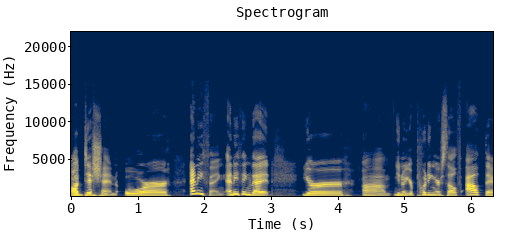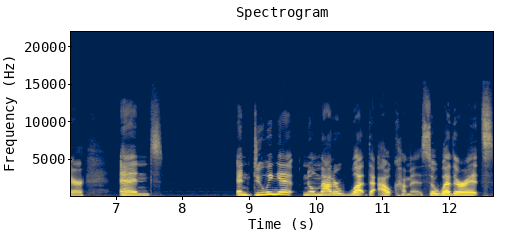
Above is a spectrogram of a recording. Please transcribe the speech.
audition or anything, anything that you're, um, you know, you're putting yourself out there, and and doing it no matter what the outcome is. So whether it's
